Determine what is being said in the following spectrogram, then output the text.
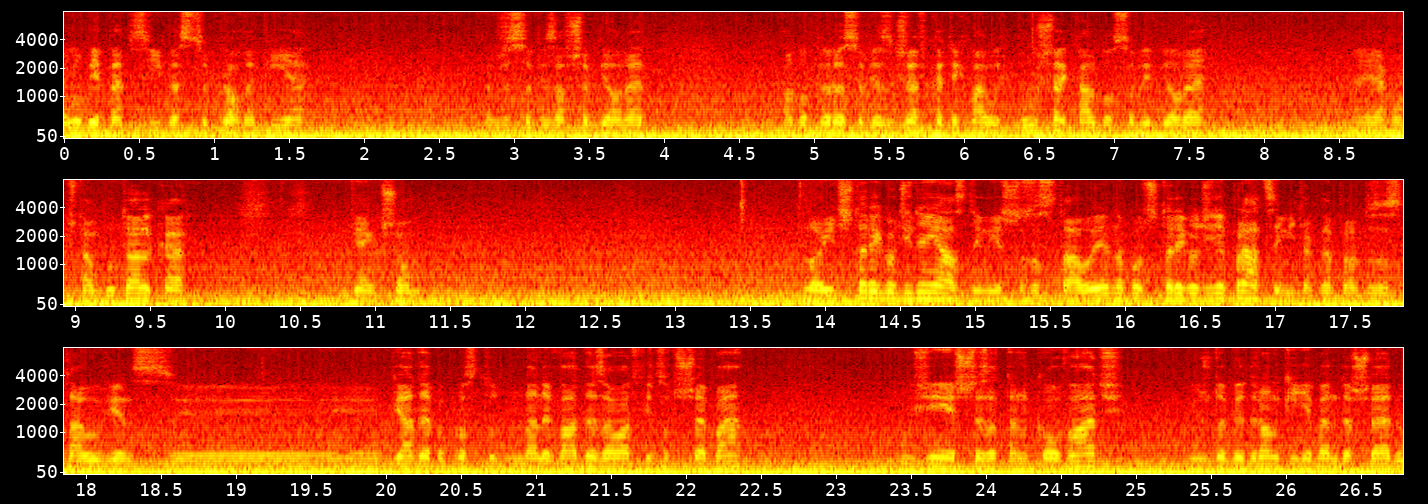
Bo lubię Pepsi, bezcukrowe piję. Także sobie zawsze biorę. Albo biorę sobie zgrzewkę tych małych puszek, albo sobie biorę e, jakąś tam butelkę większą. No i 4 godziny jazdy mi jeszcze zostały, no bo 4 godziny pracy mi tak naprawdę zostały, więc yy, wjadę po prostu na Nevadę, załatwię co trzeba. Później jeszcze zatankować. Już do Biedronki nie będę szedł.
